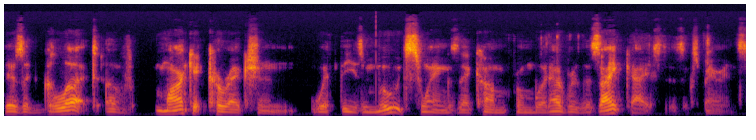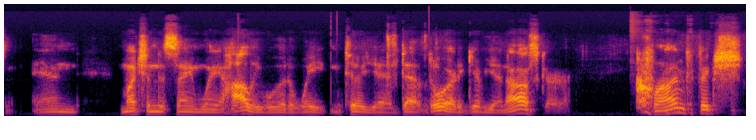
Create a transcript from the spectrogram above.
there's a glut of market correction with these mood swings that come from whatever the zeitgeist is experiencing. And much in the same way Hollywood will wait until you have death door to give you an Oscar. Crime fiction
